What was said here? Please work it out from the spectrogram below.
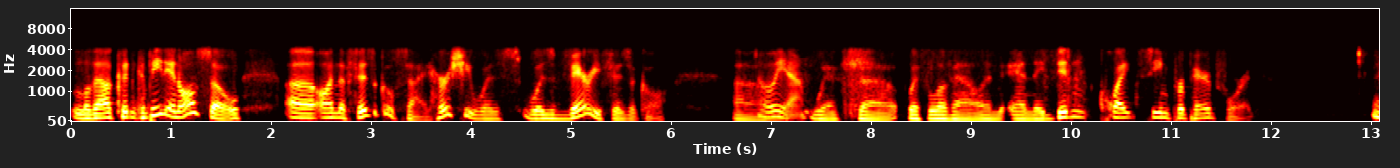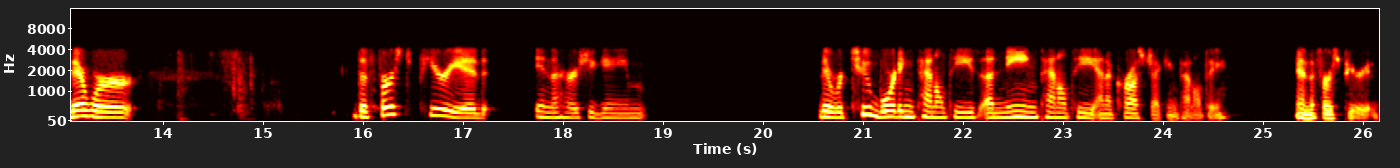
Laval couldn't compete. And also uh, on the physical side, Hershey was was very physical. Um, oh yeah, with uh, with Laval, and and they didn't quite seem prepared for it. There were the first period in the Hershey game, there were two boarding penalties, a kneeing penalty, and a cross checking penalty in the first period.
